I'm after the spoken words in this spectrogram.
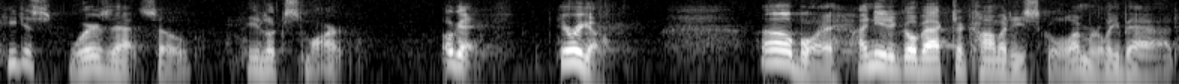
He just wears that so he looks smart. Okay, here we go. Oh boy, I need to go back to comedy school. I'm really bad.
